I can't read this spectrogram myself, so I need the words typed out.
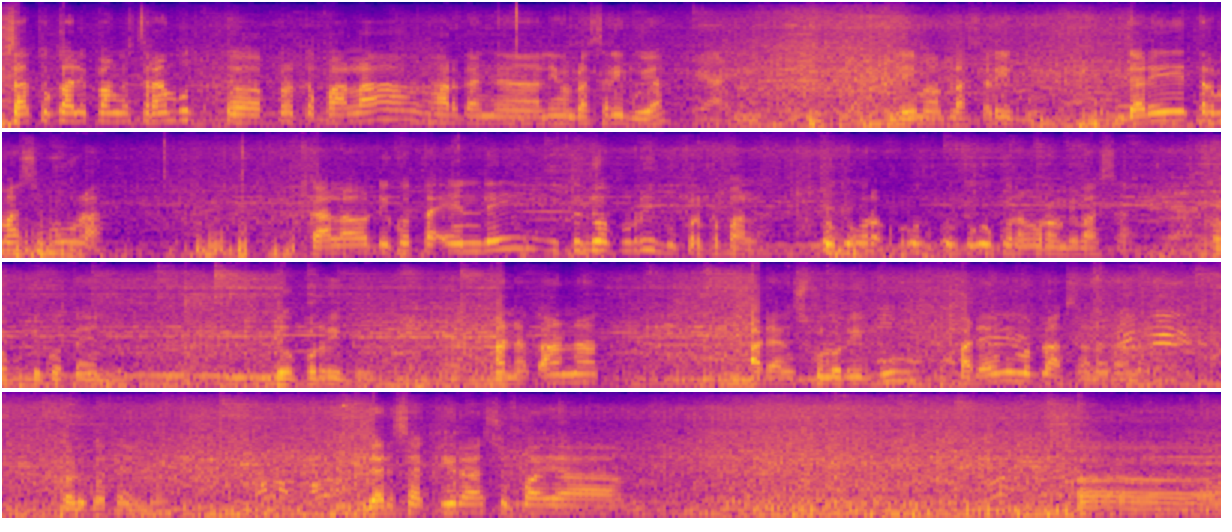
Satu kali pangkas rambut eh, per kepala harganya 15.000 ya. ya, ya. 15.000. Jadi termasuk murah. Kalau di kota Ende itu 20.000 per kepala untuk untuk ukuran orang dewasa. Ya, ya. Kalau di kota Ende 20.000. Anak-anak ada yang 10.000, ada yang 15 anak-anak kalau kota Ende. Jadi saya kira supaya eh,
